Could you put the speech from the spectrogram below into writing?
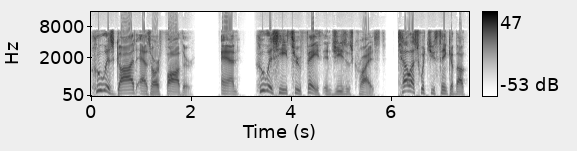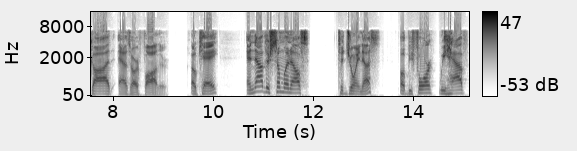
Who is God as our Father? And who is He through faith in Jesus Christ? Tell us what you think about God as our Father. Okay? And now there's someone else to join us. Oh, before we have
